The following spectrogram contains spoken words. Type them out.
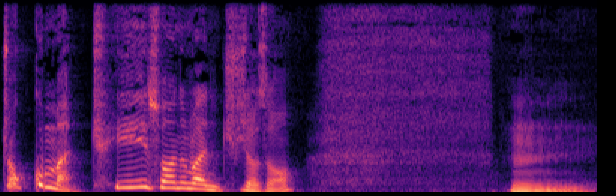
조금만 최소한으로만 주셔서 음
